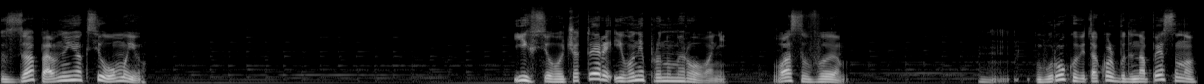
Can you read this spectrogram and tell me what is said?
За певною аксіомою. Їх всього 4 і вони пронумеровані. У вас в, в урокові також буде написано.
